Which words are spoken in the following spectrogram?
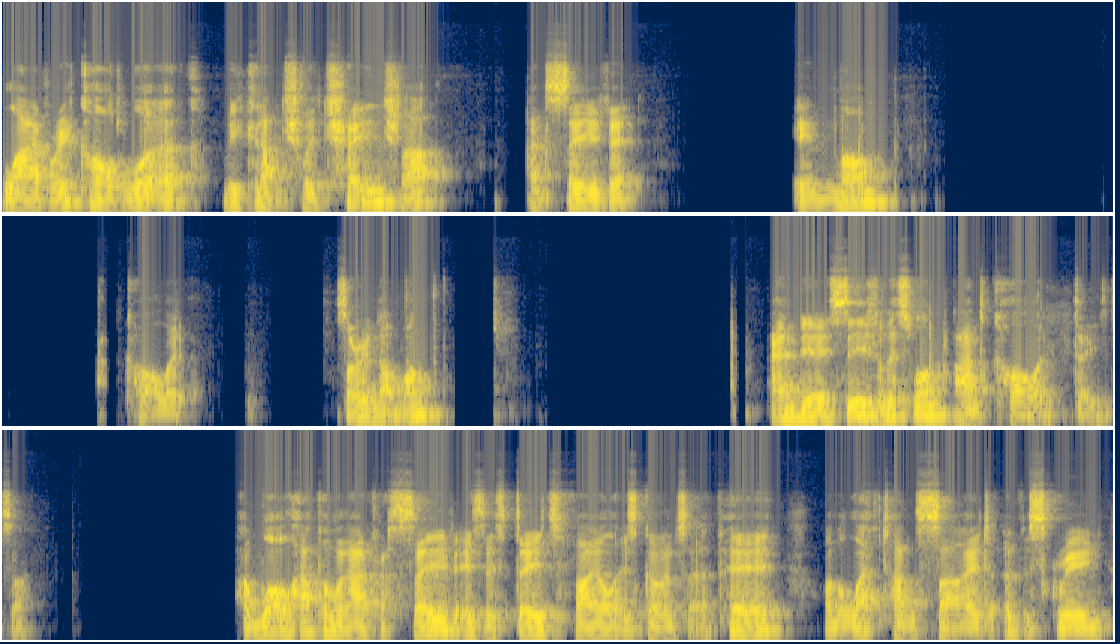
library called work, we can actually change that and save it in mon. Call it, sorry, not mon. NBAC for this one and call it data. And what will happen when I press save is this data file is going to appear on the left hand side of the screen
